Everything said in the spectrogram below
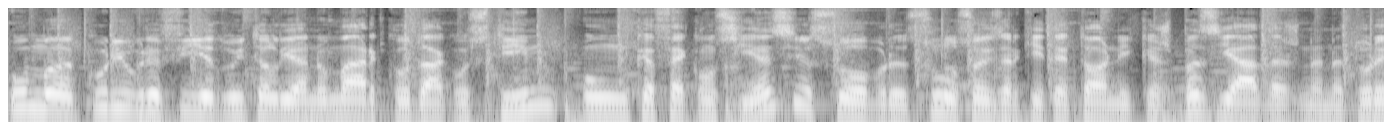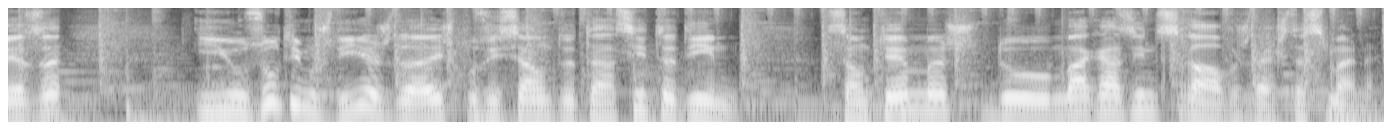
Uma coreografia do italiano Marco D'Agostino, um café consciência sobre soluções arquitetónicas baseadas na natureza e os últimos dias da exposição de Tacita Din são temas do Magazine de Serralvos desta semana.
